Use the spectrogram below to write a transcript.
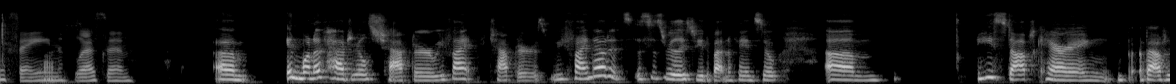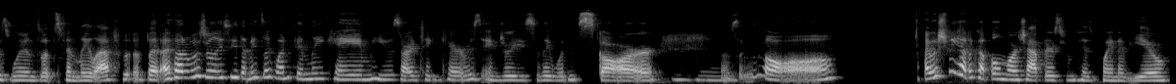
Nyfain, Yes. bless him. Um, in one of Hadriel's chapter, we find chapters, we find out it's this is really sweet about Nyfain. So um he stopped caring about his wounds once Finley left, but I thought it was really sweet. That means like when Finley came, he started taking care of his injuries so they wouldn't scar. I was like, aw. I wish we had a couple more chapters from his point of view.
